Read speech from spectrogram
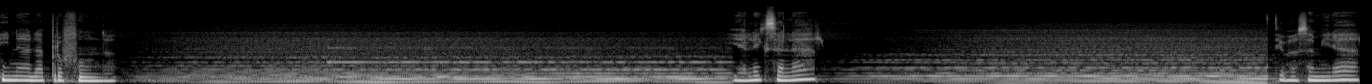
Inhala profundo. Y al exhalar, te vas a mirar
